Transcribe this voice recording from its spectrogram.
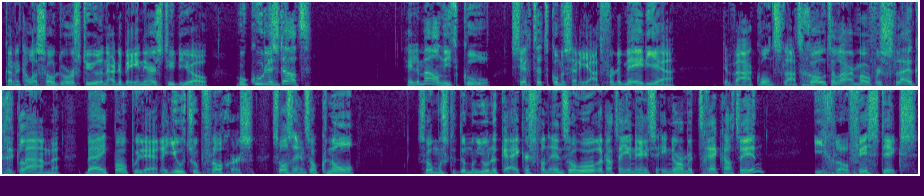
Kan ik alles zo doorsturen naar de BNR-studio. Hoe cool is dat? Helemaal niet cool, zegt het commissariaat voor de media. De waakhond slaat groot alarm over sluikreclame bij populaire YouTube-vloggers, zoals Enzo Knol. Zo moesten de miljoenen kijkers van Enzo horen dat hij ineens enorme trek had in iglovistics.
